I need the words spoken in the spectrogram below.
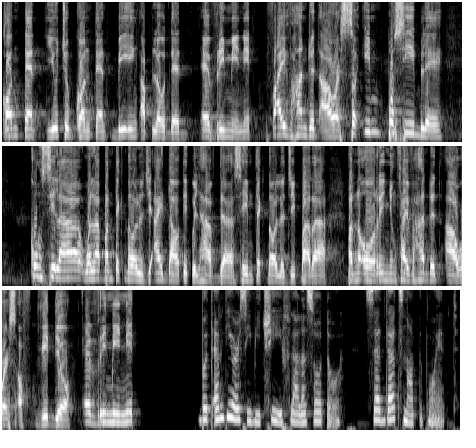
content, YouTube content being uploaded every minute. 500 hours. So, imposible kung sila wala pang technology, I doubt it will have the same technology para panoorin yung 500 hours of video every minute. But MTRCB chief Lala Soto said that's not the point.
